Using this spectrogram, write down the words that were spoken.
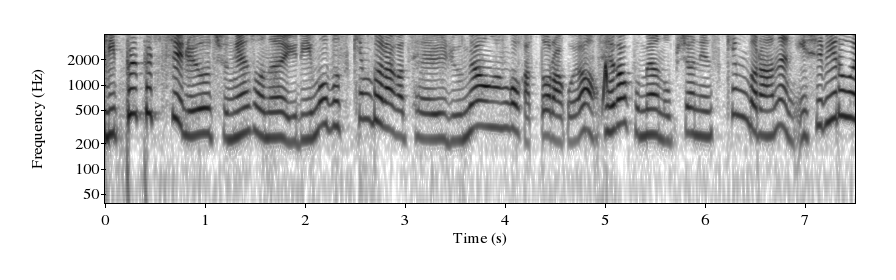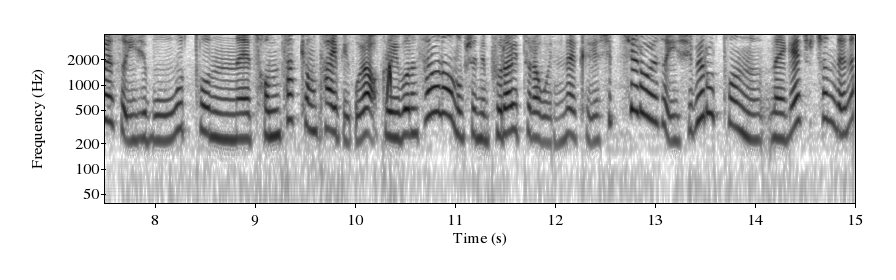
니플 패치류 중에서는 이 리무브 스킨브라가 제일 유명한 것 같더라고요. 제가 구매한 옵션인 스킨브라는 21호에서 25호 톤의 점착형 타입이고요. 그리고 이번에 새로 나온 옵션인 브라이트라고 있는데 그게 17호에서 21호 톤에게 추천되는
